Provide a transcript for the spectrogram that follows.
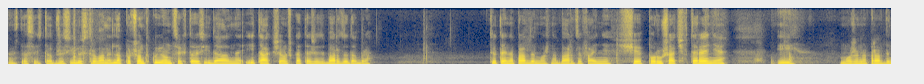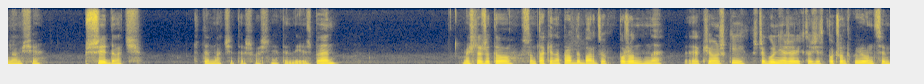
Jest dosyć dobrze zilustrowane. Dla początkujących to jest idealne i ta książka też jest bardzo dobra. Tutaj naprawdę można bardzo fajnie się poruszać w terenie i może naprawdę nam się przydać. Tutaj macie też właśnie ten ISBN. Myślę, że to są takie naprawdę bardzo porządne e, książki, szczególnie jeżeli ktoś jest początkującym,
